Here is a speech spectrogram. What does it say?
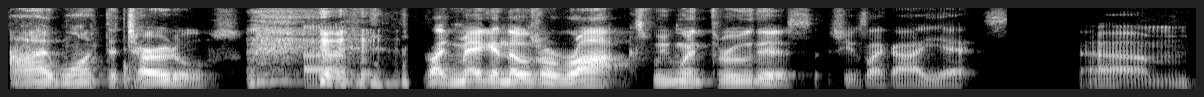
I want the turtles. Um, like Megan, those were rocks. We went through this. She's like, ah, yes. Um,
